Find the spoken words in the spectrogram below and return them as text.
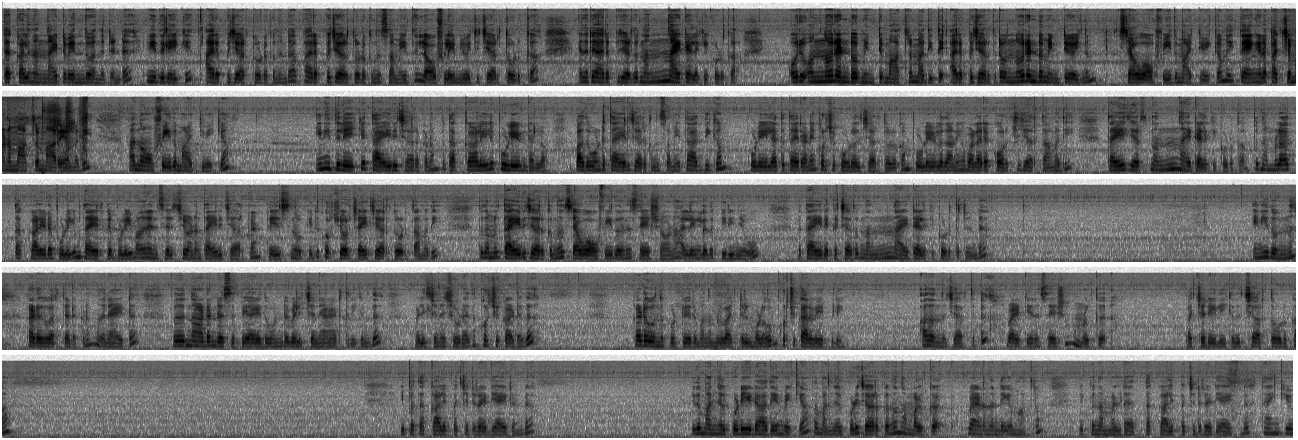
തക്കാളി നന്നായിട്ട് വെന്ത് വന്നിട്ടുണ്ട്. ഇനി ഇതിലേക്ക് അരപ്പ് ചേർത്ത് കൊടുക്കുന്നുണ്ട്. അപ്പോൾ അരപ്പ് ചേർത്ത് കൊടുക്കുന്ന സമയത്ത് ലോ ഫ്ലെയിമിൽ വെച്ച് ചേർത്ത് കൊടുക്കുക. എന്നിട്ട് അരപ്പ് ചേർത്ത് നന്നായിട്ട് ഇളക്കി കൊടുക്കുക. ഒരു ഒന്നോ രണ്ടോ മിനിറ്റ് മാത്രം മതി. അരപ്പ് ചേർത്തിട്ട് ഒന്നോ രണ്ടോ മിനിറ്റ് കഴിഞ്ഞും സ്റ്റൗ ഓഫ് ചെയ്ത് മാറ്റി വയ്ക്കാം ഈ തേങ്ങയുടെ പച്ചമണം മാത്രം മാറിയാൽ മതി. അതൊന്ന് ഓഫ് ചെയ്ത് മാറ്റി വയ്ക്കാം ഇനി ഇതിലേക്ക് തൈര് ചേർക്കണം. ഇപ്പോൾ തക്കാളിയിൽ പുളിയുണ്ടല്ലോ. അപ്പോൾ അതുകൊണ്ട് തൈര് ചേർക്കുന്ന സമയത്ത് അധികം പുളിയില്ലാത്ത തൈരാണെങ്കിൽ കുറച്ച് കൂടുതൽ ചേർത്ത് കൊടുക്കാം. പുളിയുള്ളതാണെങ്കിൽ വളരെ കുറച്ച് ചേർത്താൽ മതി. തൈര് ചേർത്ത് നന്നായിട്ട് ഇളക്കി കൊടുക്കാം. അപ്പോൾ നമ്മൾ ആ തക്കാളിയുടെ പുളിയും തൈരിന്റെ പുളിയും അതിനനുസരിച്ച് വേണം തൈര് ചേർക്കാൻ. ടേസ്റ്റ് നോക്കിയിട്ട് കുറച്ച് കുറച്ചായി ചേർത്ത് കൊടുത്താൽ മതി. അപ്പോൾ നമ്മൾ തൈര് ചേർക്കുന്നത് സ്റ്റവ് ഓഫ് ചെയ്തതിന് ശേഷമാണ് അല്ലെങ്കിൽ അത് പിരിഞ്ഞു പോവും. അപ്പോൾ തൈരൊക്കെ ചേർത്ത് നന്നായിട്ട് ഇളക്കി കൊടുത്തിട്ടുണ്ട്. ഇനി ഇതൊന്ന് കടുക് വറുത്തെടുക്കണം. അതിനായിട്ട് അപ്പോൾ ഇത് നാടൻ റെസിപ്പി ആയതുകൊണ്ട് വെളിച്ചെണ്ണയാണ് എടുത്തിരിക്കുന്നത്. വെളിച്ചെണ്ണ ചൂടായത് കുറച്ച് കടുക്. കടുക് ഒന്ന് പൊട്ടി വരുമ്പോൾ നമ്മൾ വറ്റൽ മുളകും കുറച്ച് കറിവേപ്പിലയും. അതൊന്ന് ചേർത്തിട്ട് വഴറ്റിയതിന് ശേഷം നമ്മൾക്ക് പച്ചടിയിലേക്ക് ഇത് ചേർത്ത് കൊടുക്കാം. ഇപ്പോൾ തക്കാളി പച്ചടി റെഡി ആയിട്ടുണ്ട്. ഇത് മഞ്ഞൾപ്പൊടി ഇടാതെയും വെക്കാം. അപ്പോൾ മഞ്ഞൾപ്പൊടി ചേർക്കുന്നത് നമ്മൾക്ക് വേണമെന്നുണ്ടെങ്കിൽ മാത്രം ഇപ്പം നമ്മളുടെ തക്കാളി പച്ചടി റെഡി ആയിട്ടുണ്ട്. താങ്ക്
